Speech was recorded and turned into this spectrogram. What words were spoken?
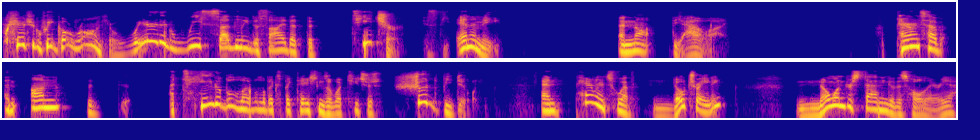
Where did we go wrong here? Where did we suddenly decide that the teacher is the enemy and not the ally? Parents have an unattainable level of expectations of what teachers should be doing. And parents who have no training, no understanding of this whole area,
